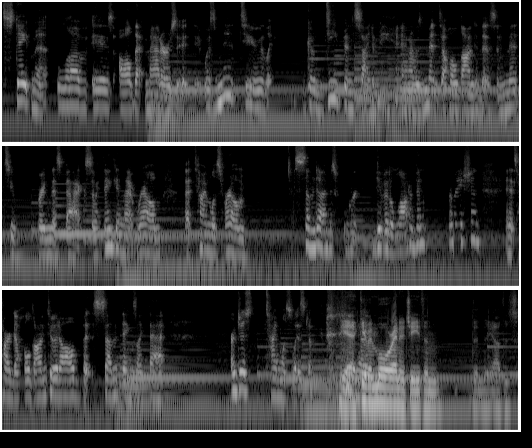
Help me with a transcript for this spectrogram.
statement love is all that matters it, it was meant to like go deep inside of me. And i was meant to hold on to this and meant to bring this back. So i think in that realm that timeless realm sometimes we're given a lot of information and it's hard to hold on to it all but some things like that are just timeless wisdom yeah you know? given more energy than than the others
